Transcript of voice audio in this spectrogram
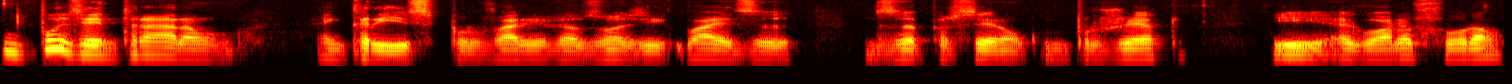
Depois entraram em crise por várias razões e quase desapareceram como projeto e agora foram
